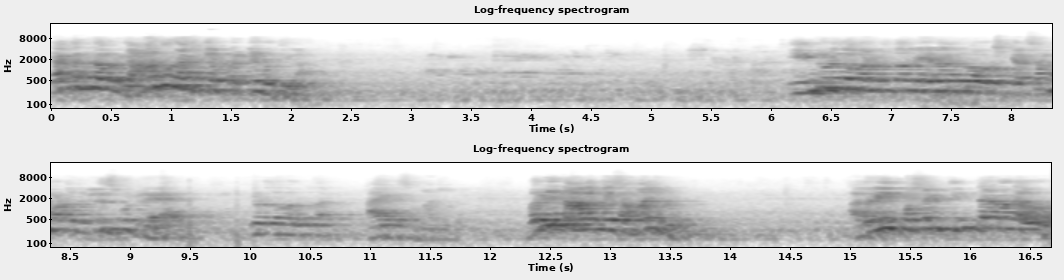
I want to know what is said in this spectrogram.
ಯಾಕಂದ್ರೆ ಅವರು ಯಾರು ರಾಜಕೀಯ ಪ್ರಜ್ಞೆ ಗೊತ್ತಿಲ್ಲ. ಈ ಹಿಂದುಳಿದ ವರ್ಗದವ್ರು ಏನಾದ್ರು ಅವರು ಕೆಲಸ ಮಾಡೋದು ನಿಲ್ಲಿಸ್ಬಿಟ್ರೆ ಹಿಂದುಳಿದ ವರ್ಗದ ಕಾಯಕ ಸಮಾಜ ಬರೀ ನಾಲ್ಕೈದು ಸಮಾಜಗಳು. ಹದಿನೈದು ಪರ್ಸೆಂಟ್ ತಿಂತ ಇರೋರೆ ಅವರು.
